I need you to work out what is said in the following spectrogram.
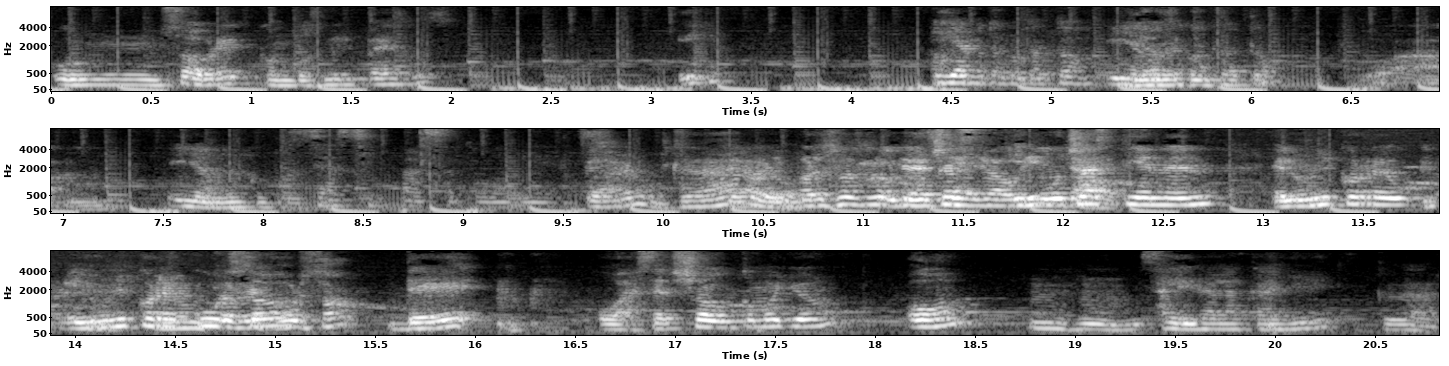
Un sobre con dos mil pesos. Y ya, Y ya no te contactó. y ya no se contrató. Y ya no me contrató. O sea, sí pasa todavía. Claro, Claro, y por eso es lo y que muchas, yo y muchas tienen el único, re- el único ¿El único recurso recurso? de o hacer show como yo o salir a la calle claro.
